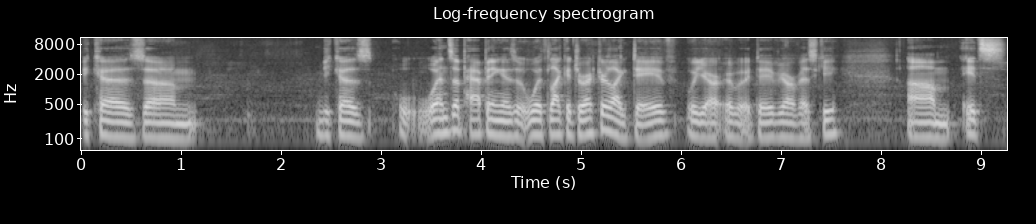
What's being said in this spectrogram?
because um, because what ends up happening is with like a director like Dave, with Dave Yarovesky, um, it's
